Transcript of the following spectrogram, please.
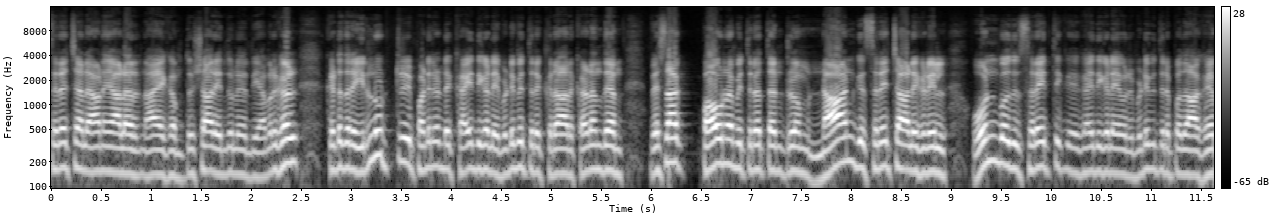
சிறைச்சாலை ஆணையாளர் நாயகம் துஷார் இந்துலேந்தி அவர்கள் கிட்டத்தட்ட இருநூற்று பன்னிரண்டு கைதிகளை விடுவித்திருக்கிறார் கடந்த வெசாக் பௌர்ணமி தினத்தன்றும் நான்கு சிறைச்சாலைகளில் ஒன்பது சிறை கைதிகளை கைதிகளை அவர் விடுவித்திருப்பதாக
